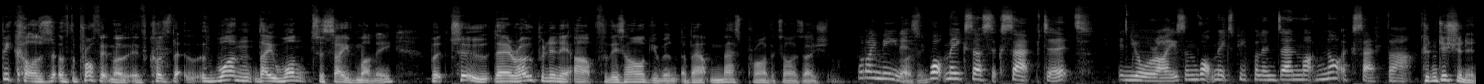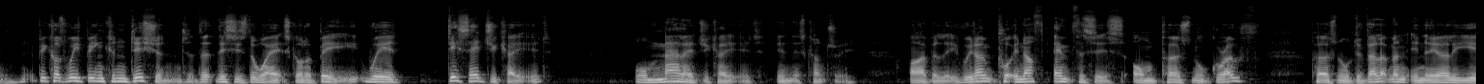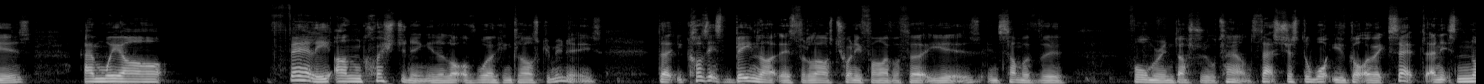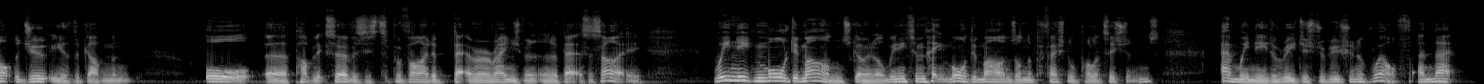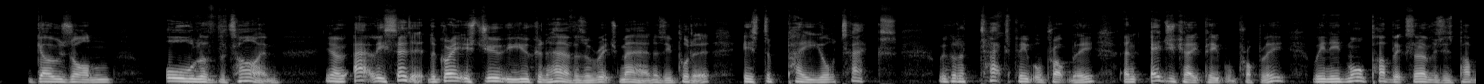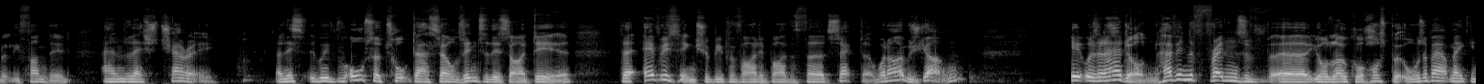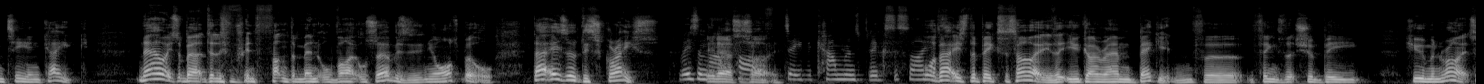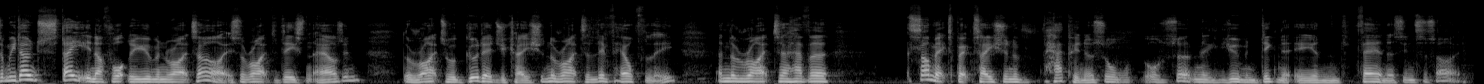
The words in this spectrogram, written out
Because of the profit motive. Because one, they want to save money, but two, they're opening it up for this argument about mass privatisation. What I mean I is, think. what makes us accept it in your eyes, and what makes people in Denmark not accept that? Conditioning, because we've been conditioned that this is the way it's got to be. We're diseducated or maleducated in this country, I believe. We don't put enough emphasis on personal growth, personal development in the early years, and we are fairly unquestioning in a lot of working class communities that because it's been like this for the last 25 or 30 years in some of the former industrial towns, that's just the, what you've got to accept. And it's not the duty of the government or uh, public services to provide a better arrangement and a better society. We need more demands going on. We need to make more demands on the professional politicians, and we need a redistribution of wealth. And that goes on all of the time. You know, Attlee said it the greatest duty you can have as a rich man, as he put it, is to pay your tax. We've got to tax people properly and educate people properly. We need more public services publicly funded and less charity. And this, we've also talked ourselves into this idea that everything should be provided by the third sector. When I was young, it was an add-on. Having the friends of uh, your local hospital was about making tea and cake. Now it's about delivering fundamental vital services in your hospital. That is a disgrace Isn't in that part society. of David Cameron's big society? Well, that is the big society that you go around begging for things that should be human rights. And we don't state enough what the human rights are. It's the right to decent housing, the right to a good education, the right to live healthily, and the right to have a some expectation of happiness or, or certainly human dignity and fairness in society.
